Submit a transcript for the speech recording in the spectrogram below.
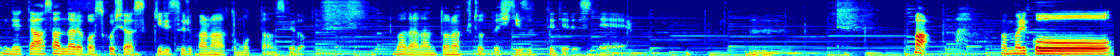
寝て朝になれば少しはスッキリするかなと思ったんですけど、まだなんとなくちょっと引きずっててですね。うん。まあ、あんまりこ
